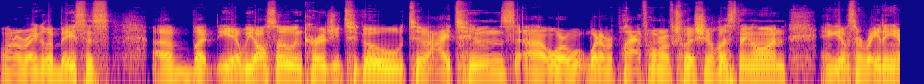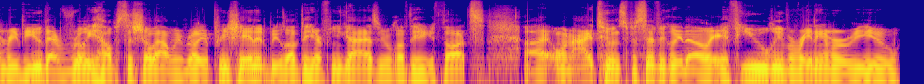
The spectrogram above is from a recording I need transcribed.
on a regular basis. Uh, but yeah, we also encourage you to go to iTunes uh, or whatever platform of choice you're listening on and give us a rating and review. That really helps the show out. And we really appreciate it. We love to hear from you guys. We love to hear your thoughts. Uh, on iTunes specifically, though, if you leave a rating and a review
